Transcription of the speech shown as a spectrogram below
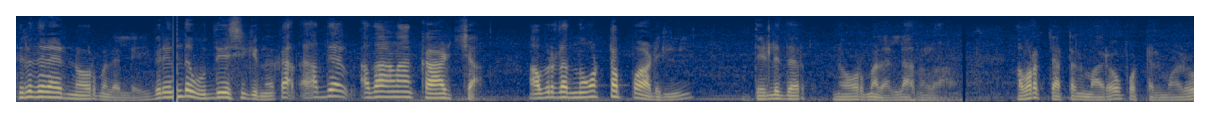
അല്ലേ നോർമലല്ലേ? ഇവരെന്താ ഉദ്ദേശിക്കുന്നത് അത് അതാണ് ആ കാഴ്ച. അവരുടെ നോട്ടപ്പാടിൽ ദളിതർ നോർമൽ അല്ല എന്നുള്ളതാണ് അവർ ചട്ടന്മാരോ പൊട്ടന്മാരോ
